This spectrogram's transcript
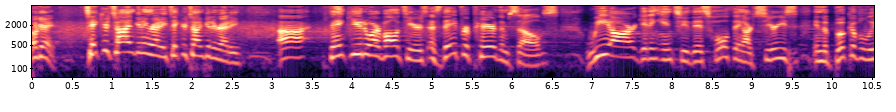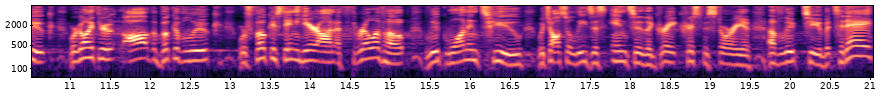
okay, take your time getting ready. Take your time getting ready. Uh, thank you to our volunteers as they prepare themselves we are getting into this whole thing, our series in the book of Luke. We're going through all the book of Luke. We're focused in here on a thrill of hope, Luke 1 and 2, which also leads us into the great Christmas story of, of Luke 2. But today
